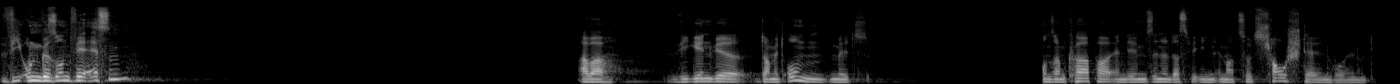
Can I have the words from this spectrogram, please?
wie ungesund wir essen? Aber wie gehen wir damit um, mit unserem Körper, in dem Sinne, dass wir ihn immer zur Schau stellen wollen und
